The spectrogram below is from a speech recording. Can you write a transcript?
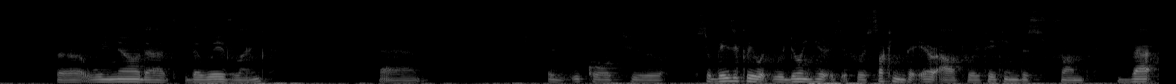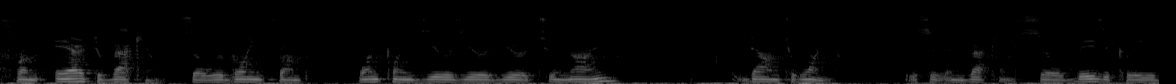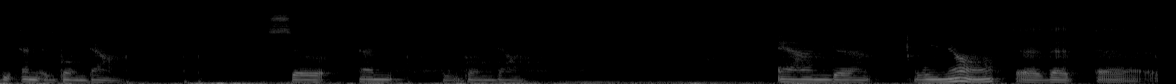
uh, we know that the wavelength uh, is equal to. So basically, what we're doing here is if we're sucking the air out, we're taking this from va- from air to vacuum. So we're going from 1.00029 down to 1. This is in vacuum. So basically, the n is going down so n is going down. And uh, we know uh, that uh,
